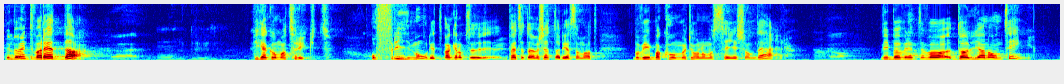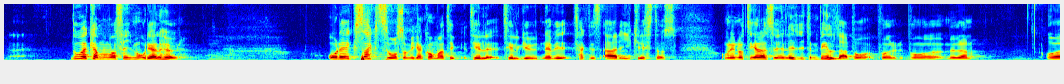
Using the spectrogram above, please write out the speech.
vi behöver inte vara rädda. Vi kan komma tryggt och frimodigt. Man kan också på ett sätt översätta det som att vi bara kommer till honom och säger som det är. Vi behöver inte vara, dölja någonting. Då kan man vara frimodig, eller hur? Och det är exakt så som vi kan komma till, till, till Gud när vi faktiskt är i Kristus. Om ni noterar så är det en liten bild där på, på, på muren. Och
